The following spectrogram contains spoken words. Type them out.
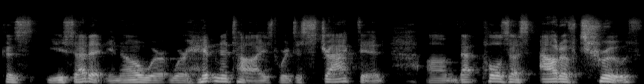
because you said it, you know, we're, we're hypnotized, we're distracted. Um, that pulls us out of truth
